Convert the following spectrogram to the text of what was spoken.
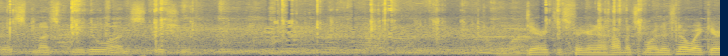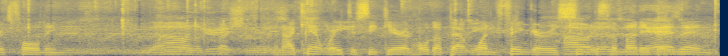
This must be the one, Squishy. Garrett just figuring out how much more. There's no way Garrett's folding. Now the question is, And I can't wait to see Garrett hold up that one finger as soon as the money goes in. end?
